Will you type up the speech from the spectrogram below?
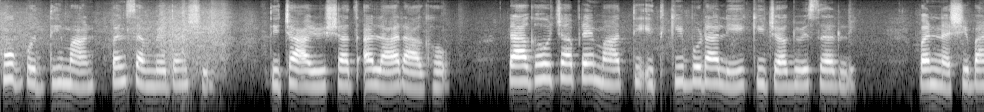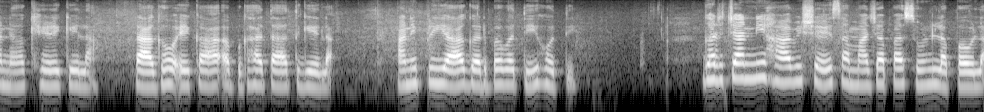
खूप बुद्धिमान पण संवेदनशील. तिच्या आयुष्यात आला राघव. राघवच्या प्रेमात ती इतकी बुडाली की जग विसरली. पण नशिबानं खेळ केला. राघव एका अपघातात गेला आणि प्रिया गर्भवती होती. घरच्यांनी हा विषय समाजापासून लपवला.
